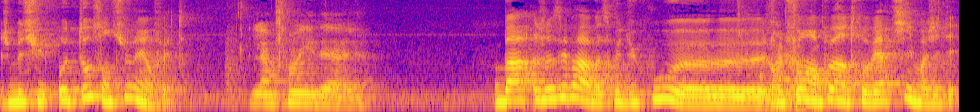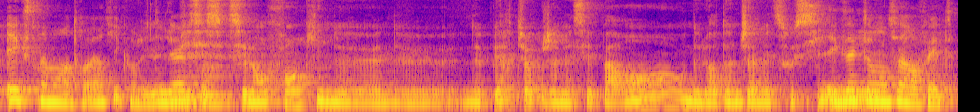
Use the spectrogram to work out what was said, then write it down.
Je me suis auto-censurée en fait. L'enfant idéal. Bah, je sais pas, parce que du coup, euh, l'enfant un peu introverti, moi j'étais extrêmement introvertie quand j'étais jeune. C'est l'enfant qui ne, ne, ne perturbe jamais ses parents ou ne leur donne jamais de soucis. Exactement ça en fait.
